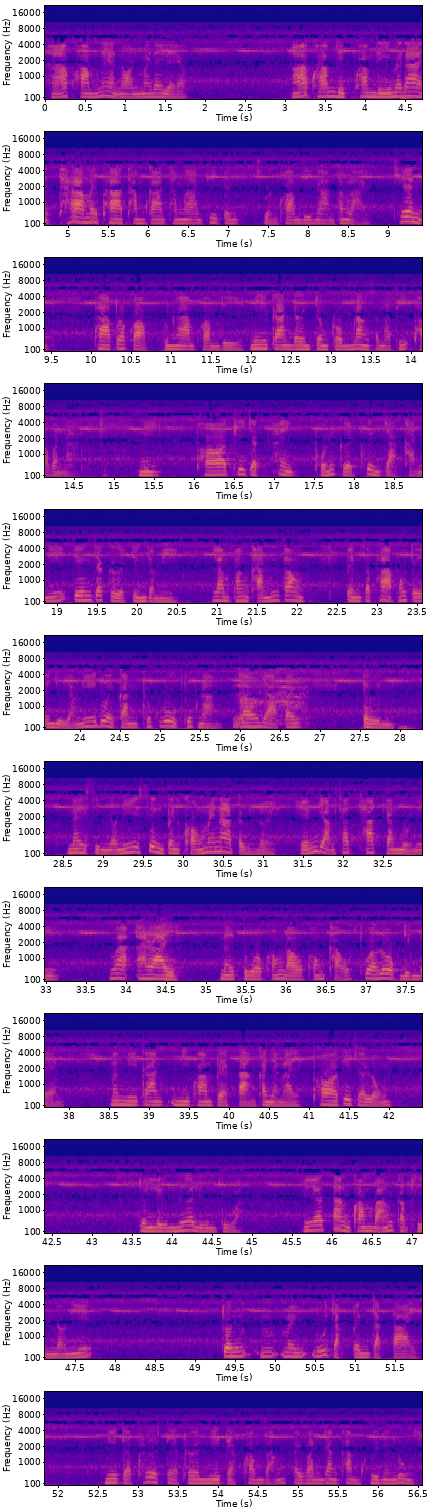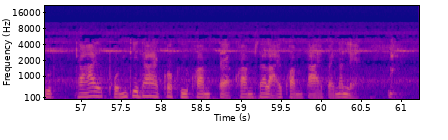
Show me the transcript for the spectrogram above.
หาความแน่นอนไม่ได้แล้ว หาความดิบความดีไม่ได้ ถ้าไม่พาทำการทำงานที่เป็นส่วนความดีงามทั้งหลาย เช่น พาประกอบคุณงามความดี มีการเดินจงกรมนั่งสมาธิภาวนา นี่ พอที่จะให้ผลเกิดขึ้นจากขันนี้ จึงจะเกิดจึงจะมีลำพังขันต้องเป็นสภาพของตัวเองอยู่อย่างนี้ด้วยกันทุกรูปทุกนามเราอย่าไปตื่นในสิ่งเหล่านี้ซึ่งเป็นของไม่น่าตื่นเลย เห็นอย่างชัดๆกันอยู่นี้ ว่าอะไรในตัวของเราของเขาทั่วโลกดินแดน มันมีการมีความแตกต่างกันอย่างไร พอที่จะหลง จนลืมเนื้อลืมตัว แล้วตั้งความหวังกับสิ่งเหล่านี้ จนไม่รู้จักเป็นจักตาย มีแต่เพลิดแต่เพลินมีแต่ความหวังไปวันยั่งค่ำคืนยังรุ่งสุดท้ายผลที่ได้ก็คือความแตกความสลายความตายไปนั่นแหละ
